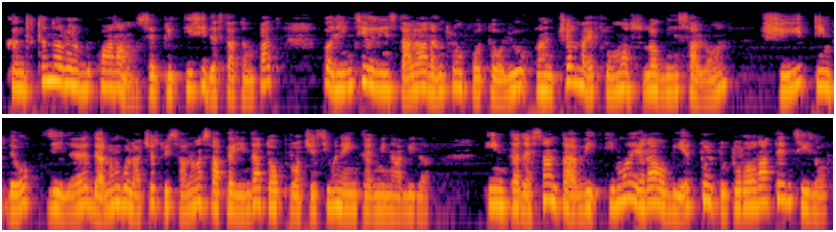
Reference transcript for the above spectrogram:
Când tânărul Bucoaran se plictisi de stat în pat, părinții îl instalară într-un fotoliu în cel mai frumos loc din salon și, timp de opt zile, de-a lungul acestui salon s-a perindat o procesiune interminabilă. Interesanta victimă era obiectul tuturor atențiilor.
